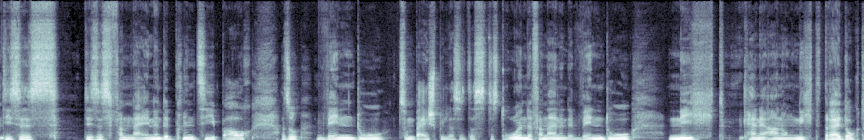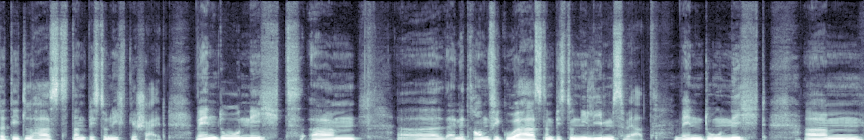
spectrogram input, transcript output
dieses, dieses verneinende Prinzip auch. Also wenn du zum Beispiel, also das, das drohende Verneinende, wenn du nicht, keine Ahnung, nicht drei Doktortitel hast, dann bist du nicht gescheit. Wenn du nicht ähm, äh, eine Traumfigur hast, dann bist du nie liebenswert. Wenn du nicht ähm,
